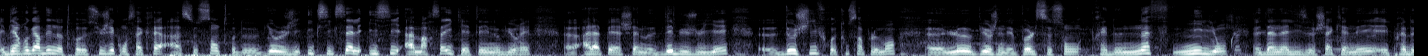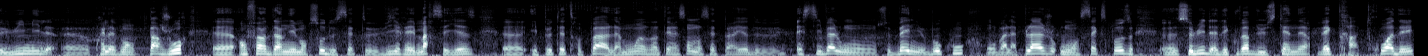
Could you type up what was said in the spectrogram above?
Eh bien regardez notre sujet consacré à ce centre de biologie XXL ici à Marseille qui a été inauguré euh, à la PHM début juillet. Euh, deux chiffres tout simplement, euh, le biogénopole ce sont près de 9 millions d'analyses chaque année et près de 8000 prélèvements par jour. Enfin dernier morceau de cette virée marseillaise et peut-être pas la moins intéressante dans cette période estivale où on se baigne beaucoup, on va à la plage, où on s'expose, celui de la découverte du scanner Vectra 3D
